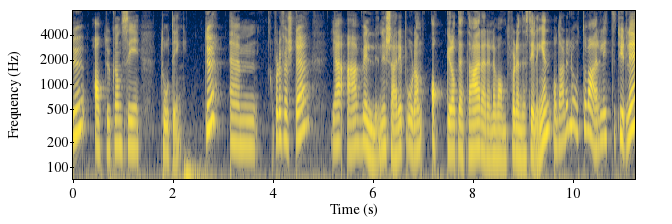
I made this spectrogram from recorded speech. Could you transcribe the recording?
du at du kan si to ting. Du, um, for det første jeg er veldig nysgjerrig på hvordan akkurat dette her er relevant for denne stillingen. Og da er det lov til å være litt tydelig.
